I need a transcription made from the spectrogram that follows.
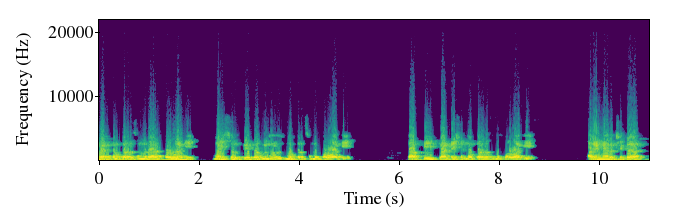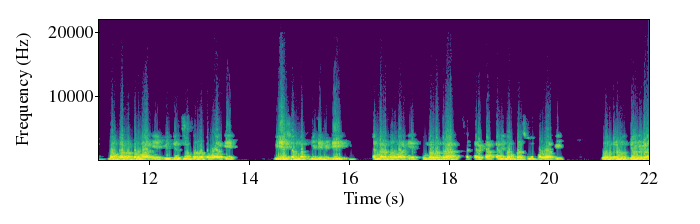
ಬ್ಯಾಂಕ್ ಸಂಘದ ಪರವಾಗಿ ಮೈಸೂರು ಪೇಪರ್ ಮಿಲ್ ನೌಕರರ ಸಂಘದ ಪರವಾಗಿ ಕಾಫಿ ಪ್ಲಾಂಟೇಶನ್ ನೌಕರರ ಸಂಘದ ಪರವಾಗಿ, ಅರಣ್ಯ ರಕ್ಷಕ ನೌಕರರ ಪರವಾಗಿ, ವಿದ್ಯುತ್ ನೌಕರರ ಪರವಾಗಿ ಬಿಎಸ್ಎನ್ ಮತ್ತು ಬಿಡಿಬಿಟಿ ಸಂಘದ ಪರವಾಗಿ, ತುಂಗಭದ್ರಾ ಸಕ್ಕರೆ ಕಾರ್ಖಾನೆ ನೌಕರ ಸಂಘದ ಪರವಾಗಿ, ಹೋಟೆಲ್ ಉದ್ಯೋಗಿಗಳ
